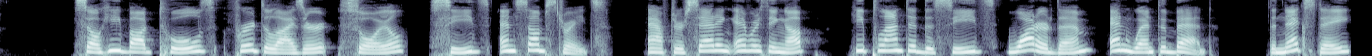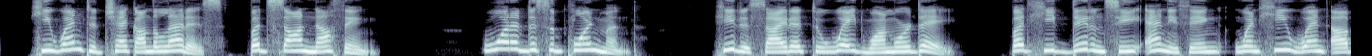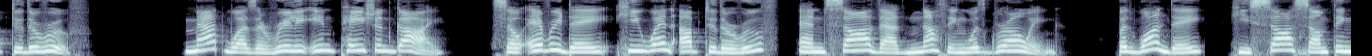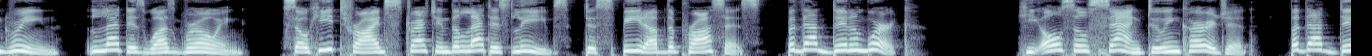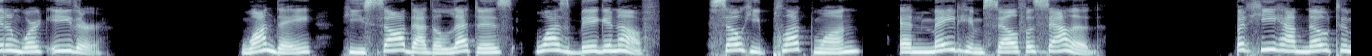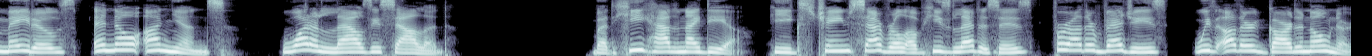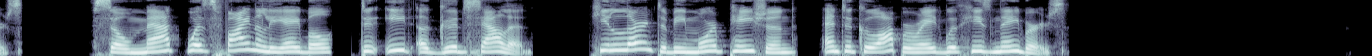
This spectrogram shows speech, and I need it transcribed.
So he bought tools, fertilizer, soil, seeds, and substrates. After setting everything up, he planted the seeds, watered them, and went to bed. The next day, he went to check on the lettuce, but saw nothing. What a disappointment! He decided to wait one more day, but he didn't see anything when he went up to the roof. Matt was a really impatient guy, so every day he went up to the roof and saw that nothing was growing. But one day he saw something green. Lettuce was growing. So he tried stretching the lettuce leaves to speed up the process, but that didn't work. He also sang to encourage it, but that didn't work either. One day, he saw that the lettuce was big enough, so he plucked one and made himself a salad. But he had no tomatoes and no onions. What a lousy salad! But he had an idea. He exchanged several of his lettuces for other veggies with other garden owners. So Matt was finally able to eat a good salad. He learned to be more patient and to cooperate with his neighbors.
